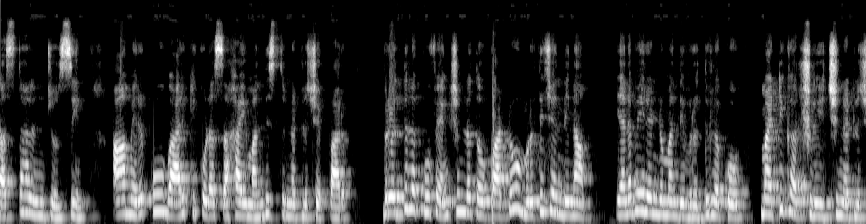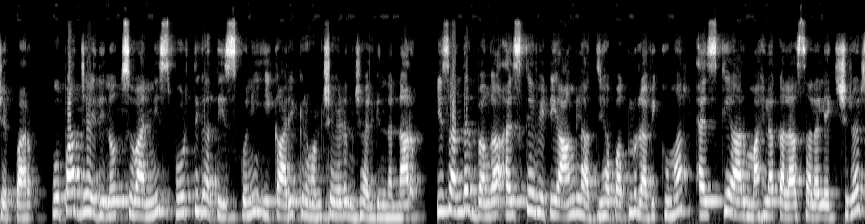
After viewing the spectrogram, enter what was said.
కష్టాలను చూసి ఆ మేరకు వారికి కూడా సహాయం అందిస్తున్నట్లు చెప్పారు. వృద్ధులకు పెన్షన్లతో పాటు మృతి చెందిన ఎనభై రెండు మంది వృద్ధులకు మట్టి ఖర్చులు ఇచ్చినట్లు చెప్పారు. ఉపాధ్యాయ దినోత్సవాన్ని స్ఫూర్తిగా తీసుకుని ఈ కార్యక్రమం చేయడం జరిగిందన్నారు. ఈ సందర్భంగా ఎస్కేవిటి ఆంగ్ల అధ్యాపకులు రవికుమార్ ఎస్కేఆర్ మహిళా కళాశాల లెక్చరర్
